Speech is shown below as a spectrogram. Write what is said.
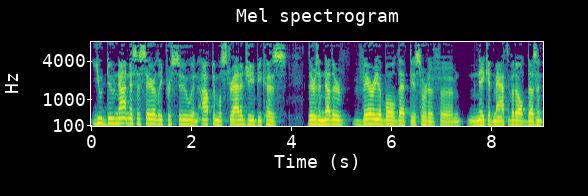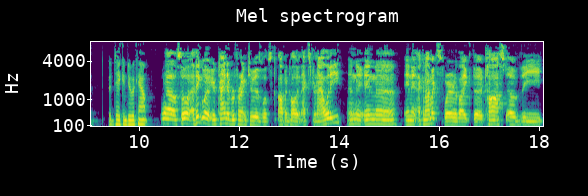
you do not necessarily pursue an optimal strategy because there's another variable that the sort of um, naked math of it all doesn't take into account? Well, so I think what you're kind of referring to is what's often called an externality in in uh, in economics, where like the cost of the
